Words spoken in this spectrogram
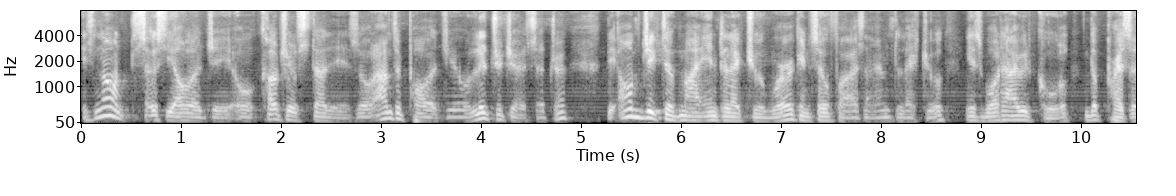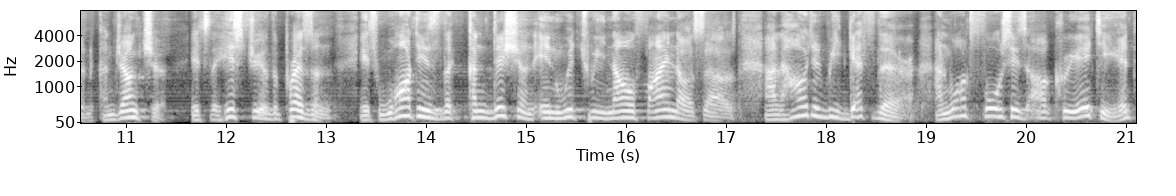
is not sociology or cultural studies or anthropology or literature, etc. The object of my intellectual work, insofar as I'm intellectual, is what I would call the present conjuncture. It's the history of the present. It's what is the condition in which we now find ourselves and how did we get there and what forces are creating it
